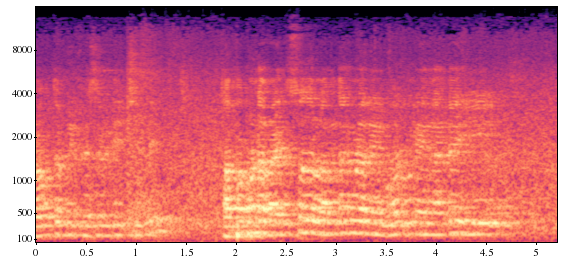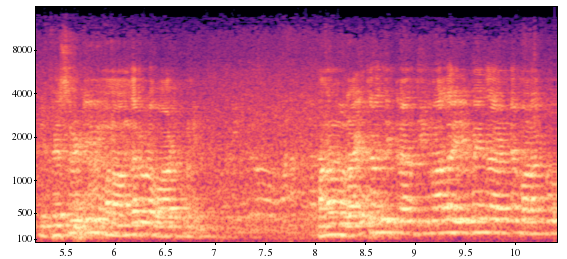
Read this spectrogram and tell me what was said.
ప్రభుత్వం ఈ ఫెసిలిటీ ఇచ్చింది. తప్పకుండా రైతు సోదరులందరూ కూడా నేను కోరుకునేది ఏంటంటే ఈ ఈ ఫెసిలిటీని మనం అందరూ కూడా వాడుకుని మనం రైతుల దీంట్లో దీనివల్ల ఏమైందంటే మనకు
